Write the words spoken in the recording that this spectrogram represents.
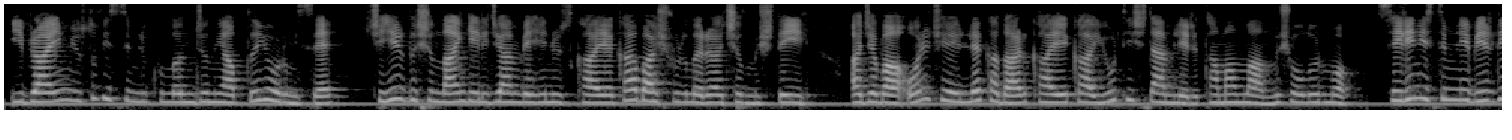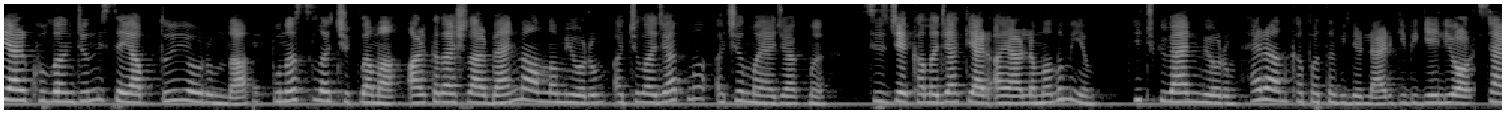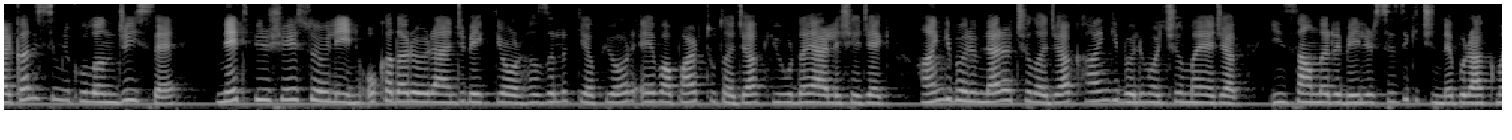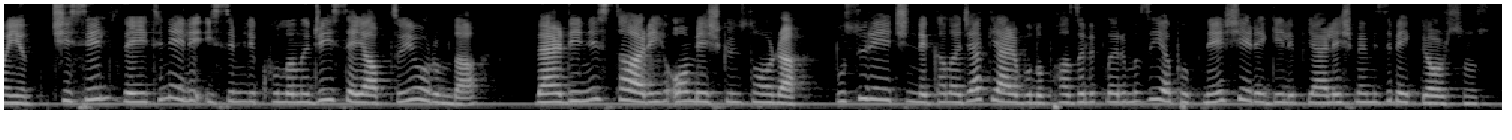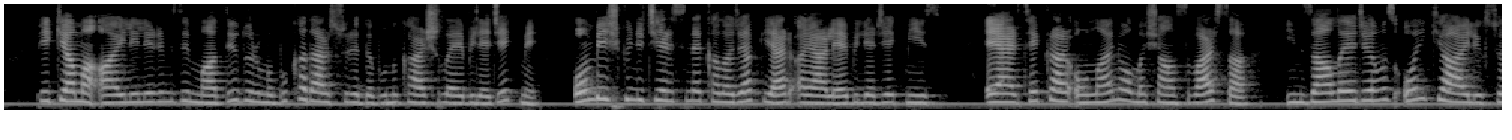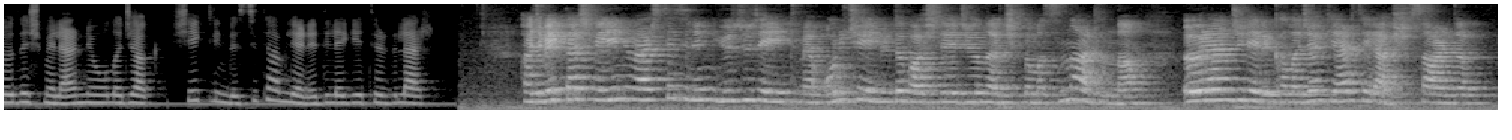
İbrahim Yusuf isimli kullanıcının yaptığı yorum ise şehir dışından geleceğim ve henüz KYK başvuruları açılmış değil. Acaba 13 Eylül'e kadar KYK yurt işlemleri tamamlanmış olur mu? Selin isimli bir diğer kullanıcının ise yaptığı yorumda bu nasıl açıklama? Arkadaşlar ben mi anlamıyorum? Açılacak mı? Açılmayacak mı? Sizce kalacak yer ayarlamalı mıyım? Hiç güvenmiyorum. Her an kapatabilirler gibi geliyor. Serkan isimli kullanıcı ise Net bir şey söyleyin. O kadar öğrenci bekliyor, hazırlık yapıyor, ev apart tutacak, yurda yerleşecek. Hangi bölümler açılacak, hangi bölüm açılmayacak? İnsanları belirsizlik içinde bırakmayın. Çisil Zeytineli isimli kullanıcı ise yaptığı yorumda verdiğiniz tarih 15 gün sonra bu süre içinde kalacak yer bulup hazırlıklarımızı yapıp Nevşehir'e gelip yerleşmemizi bekliyorsunuz. Peki ama ailelerimizin maddi durumu bu kadar sürede bunu karşılayabilecek mi? 15 gün içerisinde kalacak yer ayarlayabilecek miyiz? Eğer tekrar online olma şansı varsa imzalayacağımız 12 aylık sözleşmeler ne olacak? şeklinde sitemlerini dile getirdiler. Hacı Bektaş Veli Üniversitesi'nin yüz yüze eğitime 13 Eylül'de başlayacağını açıklamasının ardından öğrencileri kalacak yer telaşı sardı.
